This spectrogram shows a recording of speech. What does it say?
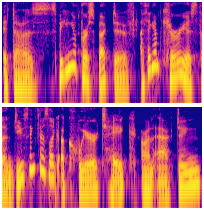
It does. Speaking of perspective, I think I'm curious then. Do you think there's like a queer take on acting?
